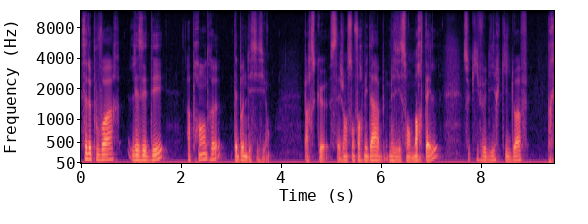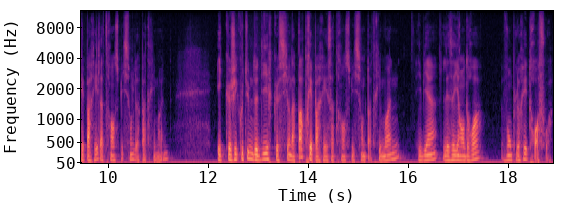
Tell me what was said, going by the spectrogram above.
c'est de pouvoir les aider à prendre des bonnes décisions. Parce que ces gens sont formidables, mais ils sont mortels, ce qui veut dire qu'ils doivent préparer la transmission de leur patrimoine et que j'ai coutume de dire que si on n'a pas préparé sa transmission de patrimoine, eh bien, les ayants droit vont pleurer trois fois.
